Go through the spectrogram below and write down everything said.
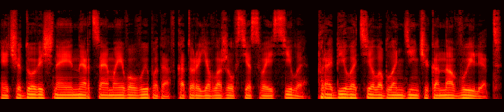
и чудовищная инерция моего выпада, в который я вложил все свои силы, пробила тело блондинчика на вылет.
